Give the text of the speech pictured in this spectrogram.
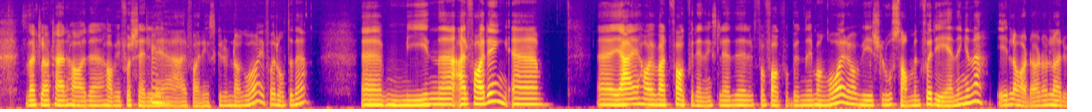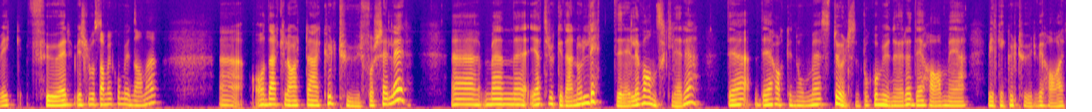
Så det er klart, her har, eh, har vi forskjellige mm. erfaringsgrunnlag òg i forhold til det. Eh, min erfaring Jeg har jo vært fagforeningsleder for Fagforbundet i mange år, og vi slo sammen foreningene i Lardal og Larvik før vi slo sammen kommunene. Og det er klart det er kulturforskjeller, men jeg tror ikke det er noe lettere eller vanskeligere det, det, har ikke noe med størrelsen på kommunen å gjøre, det har med hvilken kultur vi har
